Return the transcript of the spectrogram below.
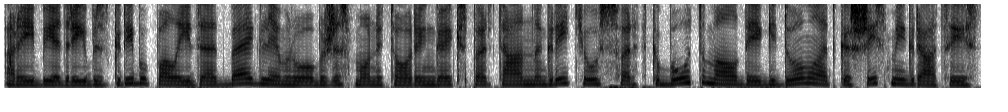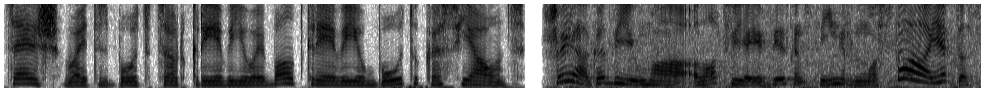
Arī biedrības gribu palīdzēt bēgļiem robežas monitoringa eksperta Anna Griķa uzsver, ka būtu maldīgi domāt, ka šis migrācijas ceļš, vai tas būtu caur Krieviju vai Baltkrieviju, būtu kas jauns. Šajā gadījumā Latvijai ir diezgan stingra nostāja. Tas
